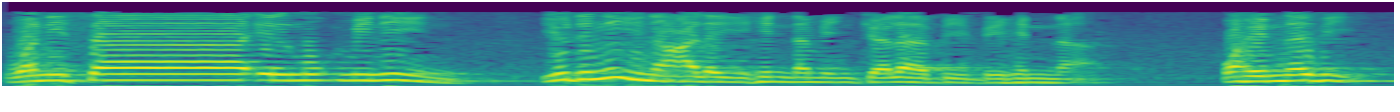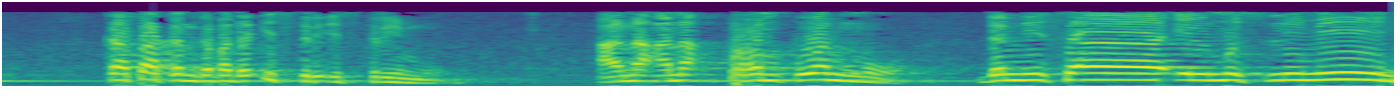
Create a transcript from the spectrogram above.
wa nisa'il mu'minin yudnina 'alaihinna min jalabibihinna. Wahai nabi, katakan kepada istri-istrimu, anak-anak perempuanmu dan nisa'il muslimin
